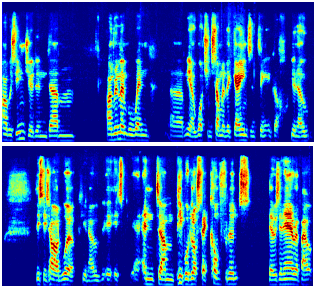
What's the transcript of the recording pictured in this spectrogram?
I was injured, and um, I remember when um, you know watching some of the games and thinking, oh, you know, this is hard work. You know, it, it's and um, people had lost their confidence. There was an air about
